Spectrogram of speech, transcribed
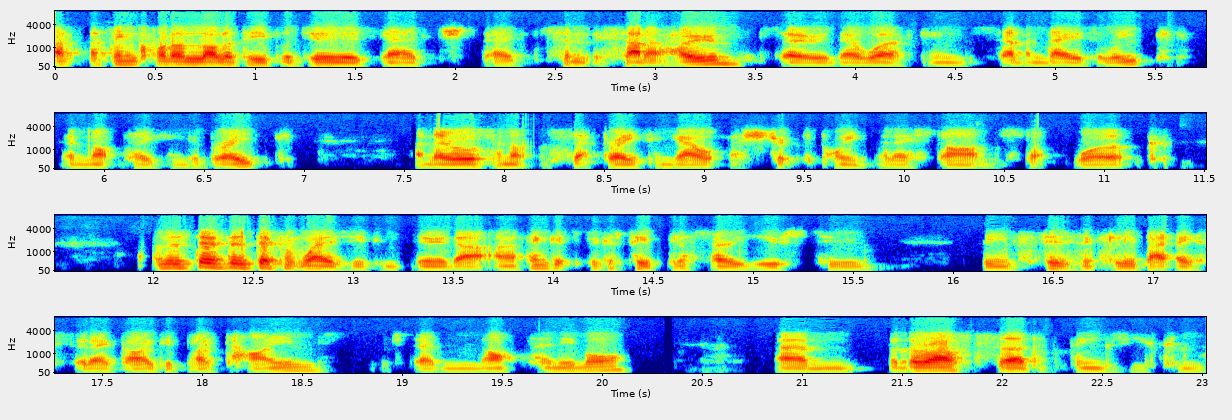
I think what a lot of people do is they're they're simply sat at home, so they're working seven days a week and not taking a break, and they're also not separating out a strict point where they start and stop work. And there's there's different ways you can do that. And I think it's because people are so used to being physically based, so they're guided by times, which they're not anymore. Um, but there are certain things you can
